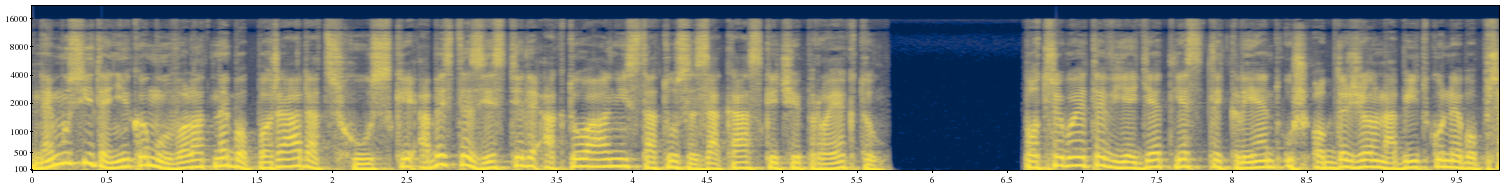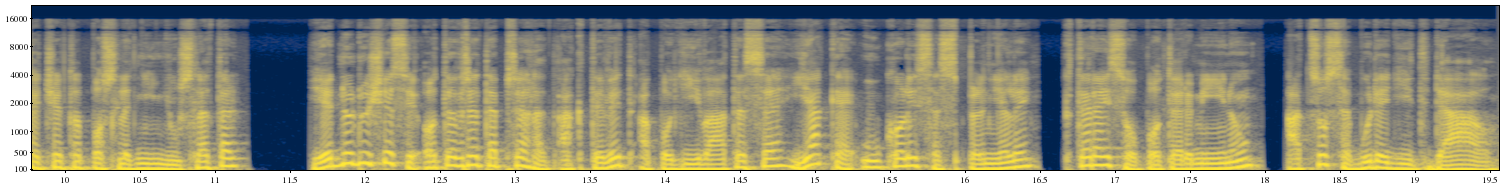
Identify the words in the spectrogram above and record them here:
Nemusíte nikomu volat nebo pořádat schůzky, abyste zjistili aktuální status zakázky či projektu. Potřebujete vědět, jestli klient už obdržel nabídku nebo přečetl poslední newsletter? Jednoduše si otevřete přehled aktivit a podíváte se, jaké úkoly se splnily, které jsou po termínu a co se bude dít dál.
